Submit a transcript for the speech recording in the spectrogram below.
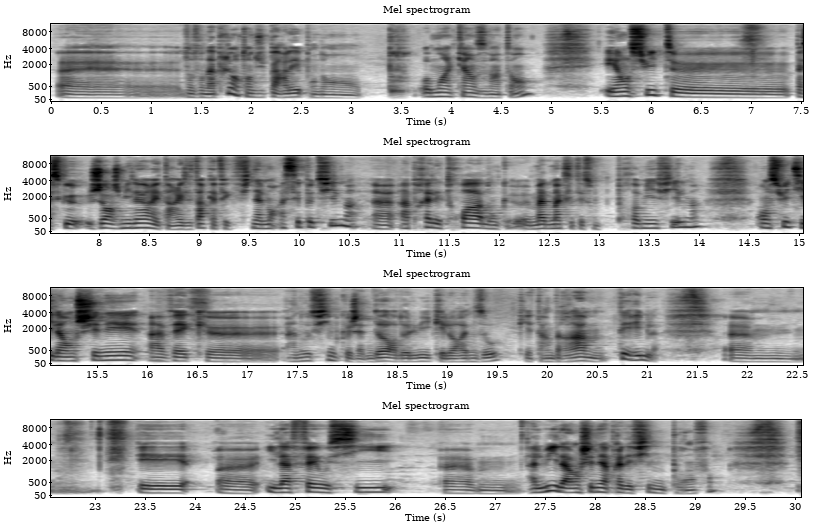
euh, dont on n'a plus entendu parler pendant au moins 15-20 ans. Et ensuite, euh, parce que George Miller est un réalisateur qui a fait finalement assez peu de films. Euh, après les trois, donc Mad Max était son premier film. Ensuite, il a enchaîné avec un autre film que j'adore de lui, qui est Lorenzo, qui est un drame terrible. Et il a fait aussi. Euh, à lui, il a enchaîné après des films pour enfants.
